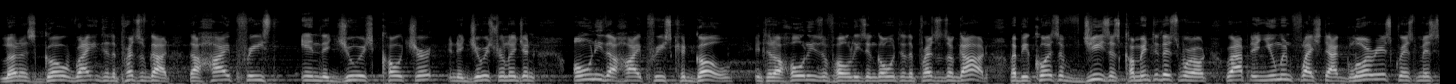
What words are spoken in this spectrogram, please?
Let us go right into the presence of God. The high priest in the Jewish culture, in the Jewish religion, only the high priest could go into the holies of holies and go into the presence of God. But because of Jesus come into this world, wrapped in human flesh, that glorious Christmas,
